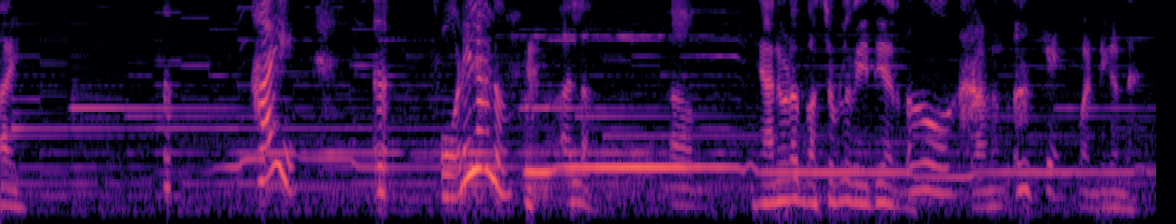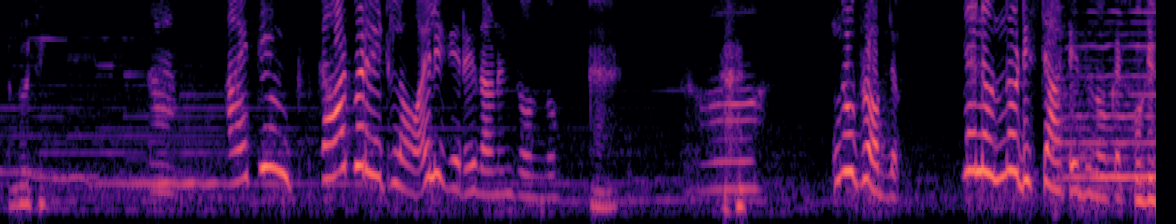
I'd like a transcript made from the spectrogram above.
ഹായ്. ഹായ്. ഫോണിലാണോ? അല്ല. ഞാനിവിടെ ബസ് സ്റ്റോപ്പിൽ വെയിറ്റ് ചെയ്യായിരുന്നു. കാരണം ഓക്കെ. വണ്ടി കണ്ടേ. എന്ത് പറ്റി? ഐ തിങ്ക് കാർബറേറ്ററിൽ ഓയിൽ കയറിയതാണെന്ന് തോന്നുന്നു. നോ പ്രോബ്ലം ഞാൻ ഒന്നുകൂടി സ്റ്റാർട്ട് ചെയ്ത് നോക്കട്ടെ. ഓക്കെ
